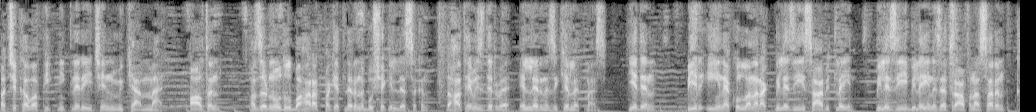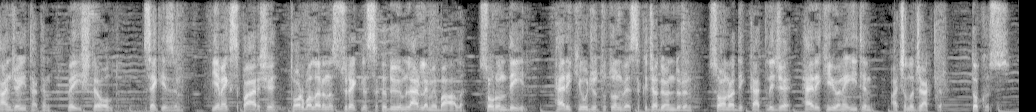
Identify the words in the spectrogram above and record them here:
Açık hava piknikleri için mükemmel. Altın, hazır noodle baharat paketlerini bu şekilde sıkın. Daha temizdir ve ellerinizi kirletmez. 7. Bir iğne kullanarak bileziği sabitleyin. Bileziği bileğiniz etrafına sarın, kancayı takın ve işte oldu. 8. Yemek siparişi, torbalarınız sürekli sıkı düğümlerle mi bağlı? Sorun değil. Her iki ucu tutun ve sıkıca döndürün. Sonra dikkatlice her iki yöne itin, açılacaktır. 9.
